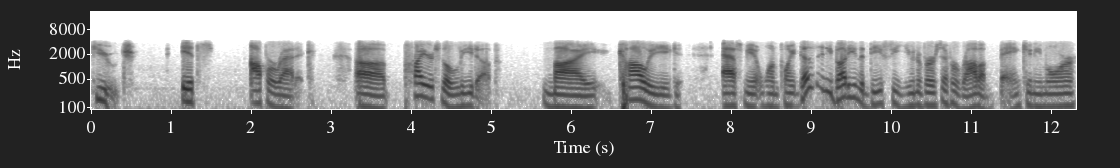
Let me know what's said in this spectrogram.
huge. It's operatic. Uh, prior to the lead up, my colleague asked me at one point, "Does anybody in the DC universe ever rob a bank anymore?"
